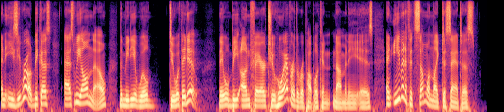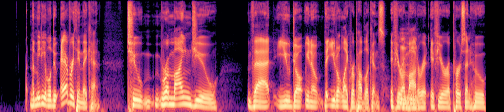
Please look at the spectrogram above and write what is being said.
an easy road because, as we all know, the media will do what they do. They will be unfair to whoever the Republican nominee is, and even if it's someone like DeSantis, the media will do everything they can to remind you that you don't, you know, that you don't like Republicans if you're a mm-hmm. moderate, if you're a person who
